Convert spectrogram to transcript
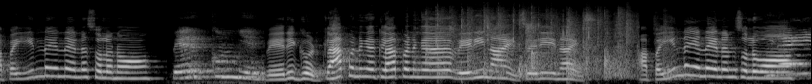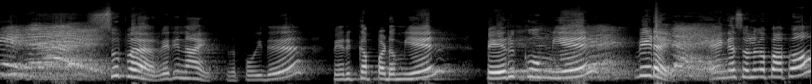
அப்போ இந்த எண்ணை என்ன சொல்லணும்? பெருக்கும் எண். வெரி குட் கிளாப் பண்ணுங்க கிளாப் பண்ணுங்க. வெரி நைஸ் வெரி நைஸ் அப்போ இந்த எண்ணெய் என்னன்னு சொல்லுவோம்? சூப்பர் வெரி நைஸ் அப்போ இது பெருக்கப்படும் ஏன்? பெருக்கும் ஏன்? விடை. எங்க சொல்லுங்க பாப்போம்?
